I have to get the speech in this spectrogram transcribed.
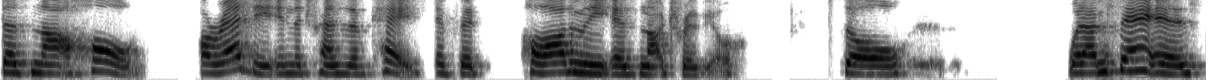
does not hold already in the transitive case if the holonomy is not trivial. So what I'm saying is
